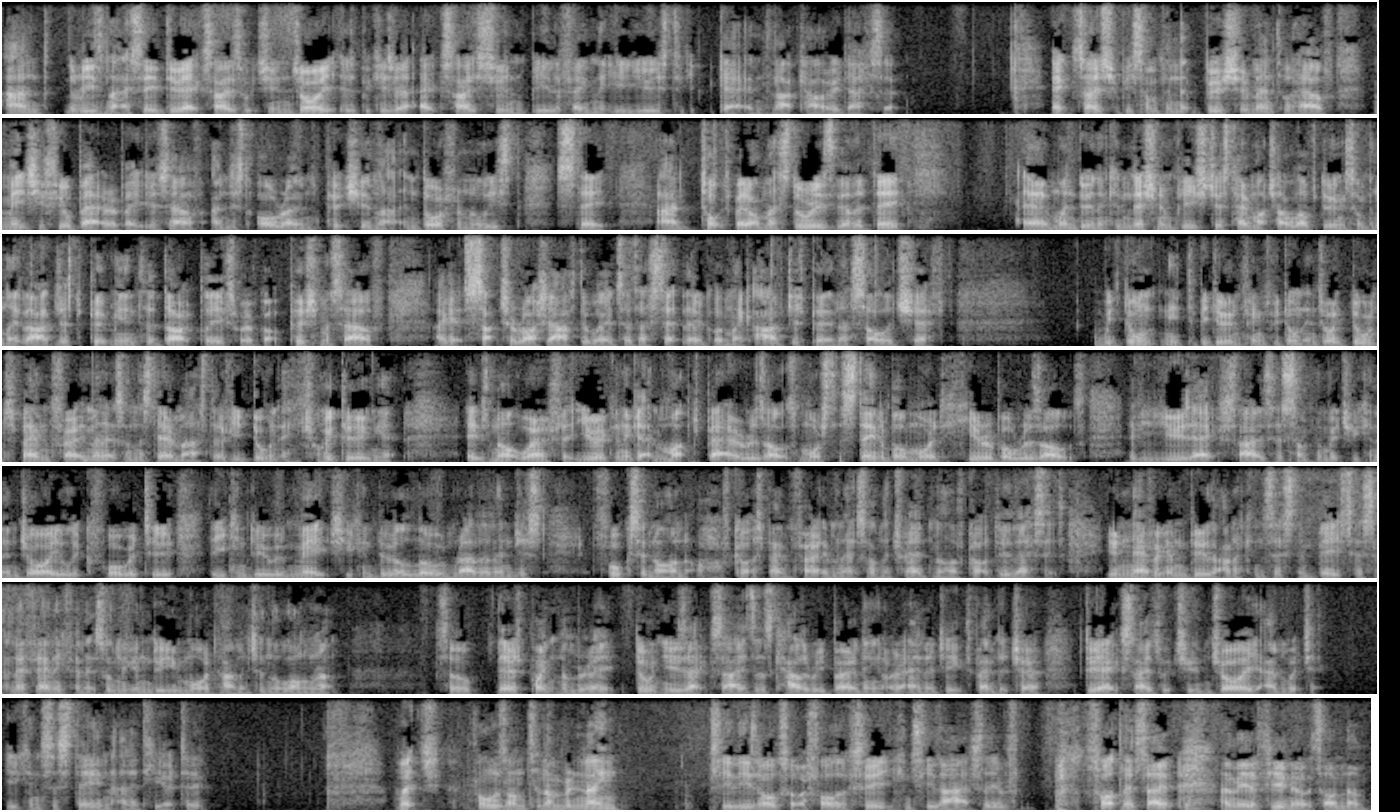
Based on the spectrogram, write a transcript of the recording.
And the reason that I say do exercise which you enjoy is because your exercise shouldn't be the thing that you use to get into that calorie deficit. Exercise should be something that boosts your mental health, makes you feel better about yourself, and just all round puts you in that endorphin released state. I talked about it on my stories the other day. Um, when doing a conditioning piece, just how much I love doing something like that, just to put me into a dark place where I've got to push myself. I get such a rush afterwards as I sit there going like I've just put in a solid shift. We don't need to be doing things we don't enjoy. Don't spend thirty minutes on the stairmaster if you don't enjoy doing it it's not worth it. You are going to get much better results, more sustainable, more adherable results if you use exercise as something which you can enjoy, look forward to, that you can do with mates, you can do alone, rather than just focusing on, oh, I've got to spend 30 minutes on the treadmill, I've got to do this. It's, you're never going to do that on a consistent basis. And if anything, it's only going to do you more damage in the long run. So there's point number eight. Don't use exercise as calorie burning or energy expenditure. Do exercise which you enjoy and which you can sustain and adhere to. Which follows on to number nine. See, these all sort of follow suit. You can see that I actually have thought this out. I made a few notes on them.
